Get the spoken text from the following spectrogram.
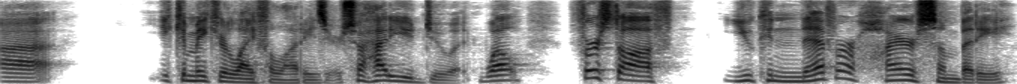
uh, it can make your life a lot easier. So, how do you do it? Well, first off, you can never hire somebody,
